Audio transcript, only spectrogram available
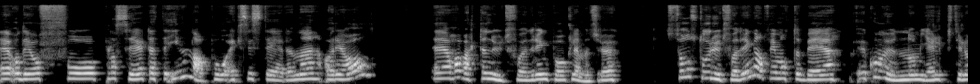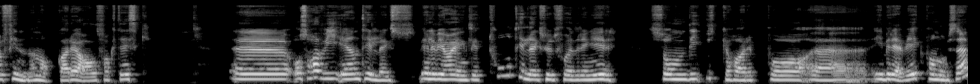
Eh, og det å få plassert dette inn da, på eksisterende areal eh, har vært en utfordring på Klemetsrud. Så stor utfordring at vi måtte be kommunen om hjelp til å finne nok areal, faktisk. Eh, og så har vi tilleggs, vi har egentlig to tilleggsutfordringer som de ikke har på, i Brevik, på Norcem.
